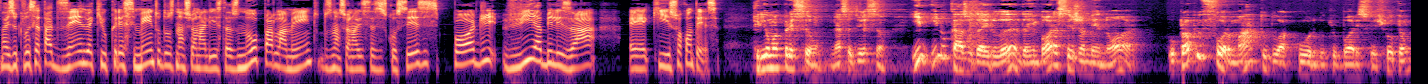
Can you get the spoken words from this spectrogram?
Mas o que você está dizendo é que o crescimento dos nacionalistas no parlamento, dos nacionalistas escoceses, pode viabilizar é, que isso aconteça. Cria uma pressão nessa direção. E, e no caso da Irlanda, embora seja menor, o próprio formato do acordo que o Boris fechou, que é um,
